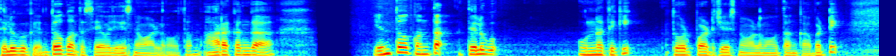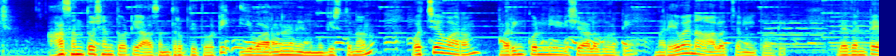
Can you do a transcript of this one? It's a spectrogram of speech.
తెలుగుకి ఎంతో కొంత సేవ చేసిన వాళ్ళం అవుతాం. ఆ రకంగా ఎంతో కొంత తెలుగు ఉన్నతికి తోడ్పాటు చేసిన వాళ్ళం అవుతాం కాబట్టి ఆ సంతోషంతో ఆ సంతృప్తితోటి ఈ వారాన్ని నేను ముగిస్తున్నాను. వచ్చే వారం మరికొన్ని విషయాలతోటి మరేవైనా ఆలోచనలతోటి లేదంటే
